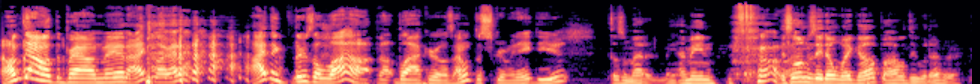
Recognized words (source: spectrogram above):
I'm down with the brown man. I like, I, I think there's a lot of black girls. I don't discriminate. Do you? Doesn't matter to me. I mean, Oh, as long as they don't wake up, I'll do whatever.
